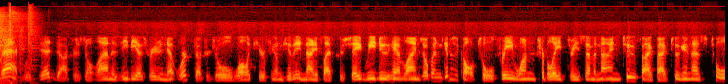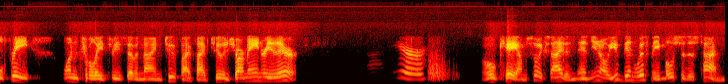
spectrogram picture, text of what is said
back with Dead Doctors Don't Lie on the ZBS Radio Network. Dr. Joel Wallach here for Youngevity, 95 Crusade. We do have lines open. Give us a call, toll free, 1 379 2552. Again, that's toll free, 1 379 2552. And Charmaine, are you there? I'm here. Okay, I'm so excited. And, you know, you've been with me most of this time,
